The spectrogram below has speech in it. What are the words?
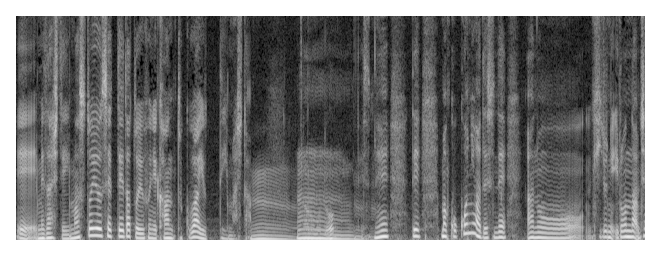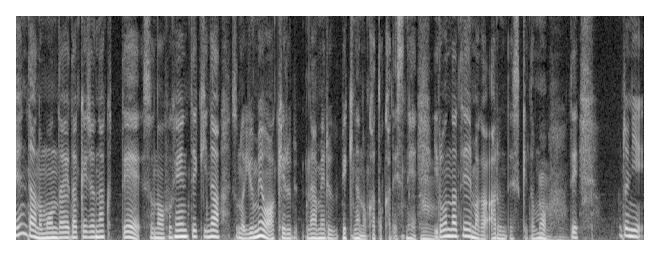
えー目指していますという設定だというふうに監督は言っていました。うんうんなるほど。うんですね。で、まあ、ここにはですね、あのー非常にいろんなジェンダーの問題だけじゃなくて、その普遍的なその夢を開けるなめるべきなのかとかですね、うん。いろんなテーマがあるんですけども、うんで本当に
